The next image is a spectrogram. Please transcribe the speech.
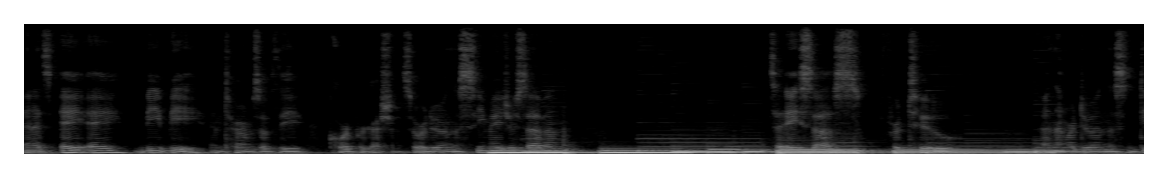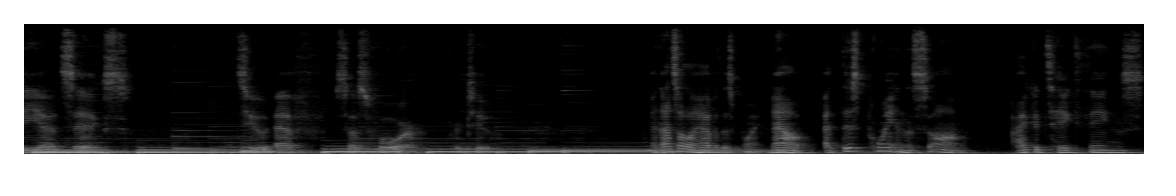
and it's A A B B in terms of the chord progression. So we're doing the C major 7 to A sus F sus 4 for 2. And that's all I have at this point. Now, at this point in the song, I could take things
